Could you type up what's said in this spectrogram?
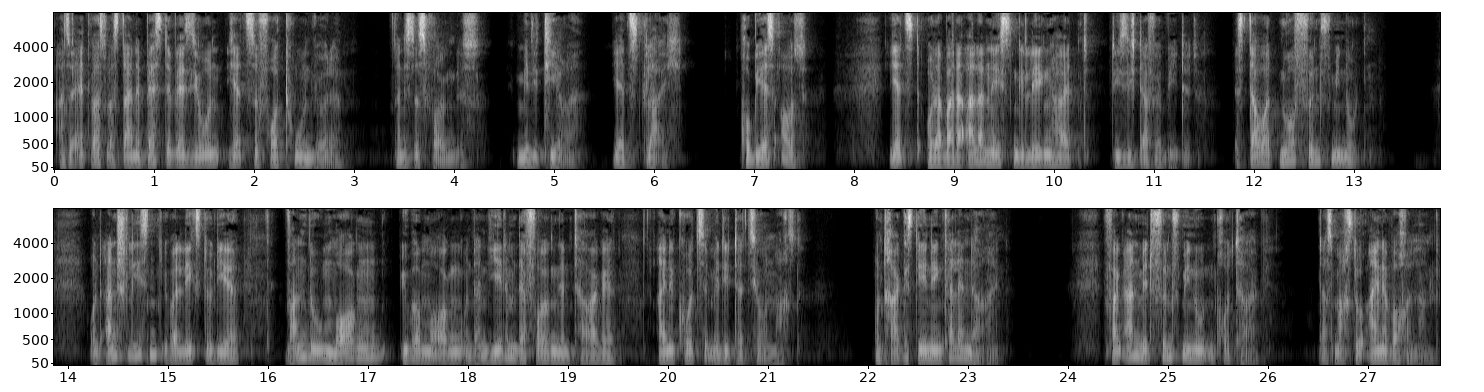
also etwas, was deine beste Version jetzt sofort tun würde, dann ist es folgendes. Meditiere. Jetzt gleich. Probier es aus. Jetzt oder bei der allernächsten Gelegenheit, die sich dafür bietet. Es dauert nur fünf Minuten. Und anschließend überlegst du dir, wann du morgen, übermorgen und an jedem der folgenden Tage eine kurze Meditation machst. Und trag es dir in den Kalender ein. Fang an mit fünf Minuten pro Tag. Das machst du eine Woche lang.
